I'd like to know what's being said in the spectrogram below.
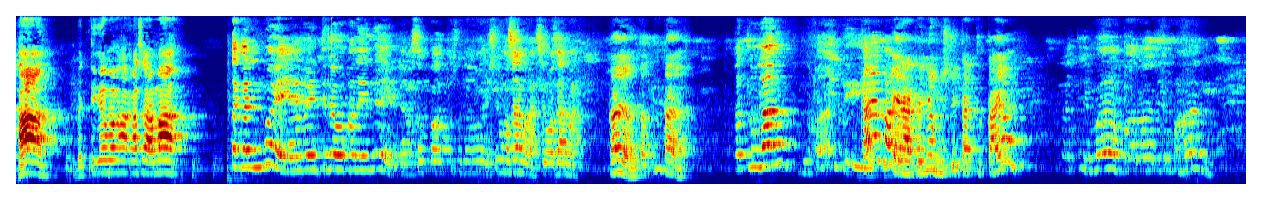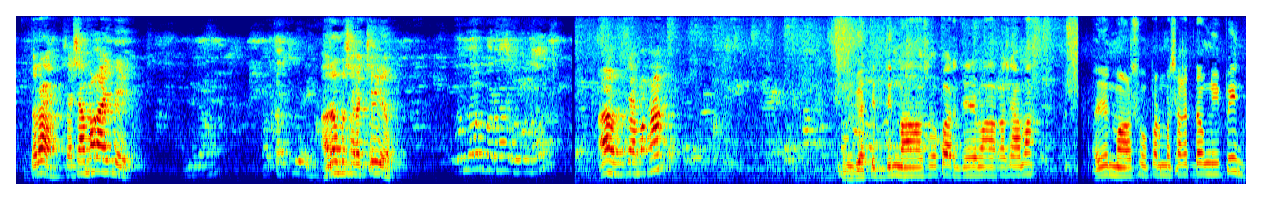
Ha? Ba't di ka makakasama? Tagal mo eh, ano yung tinawa kanina eh. Nakasapatos na ako eh. Sino kasama? Sino kasama? Tayo, tatlo tayo. Tatlo lang? Ay, di. Kaya kaya natin yun, miski tatlo tayo. Ate ma, para di mahal. Tara, sasama ka hindi. Hindi lang. Patatlo eh. Ano masakit sa iyo? Wala, para wala. Ah, sasama ka? Negative din mga kasupar, hindi na makakasama. Ayun mga kasupar, masakit daw ngipin.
